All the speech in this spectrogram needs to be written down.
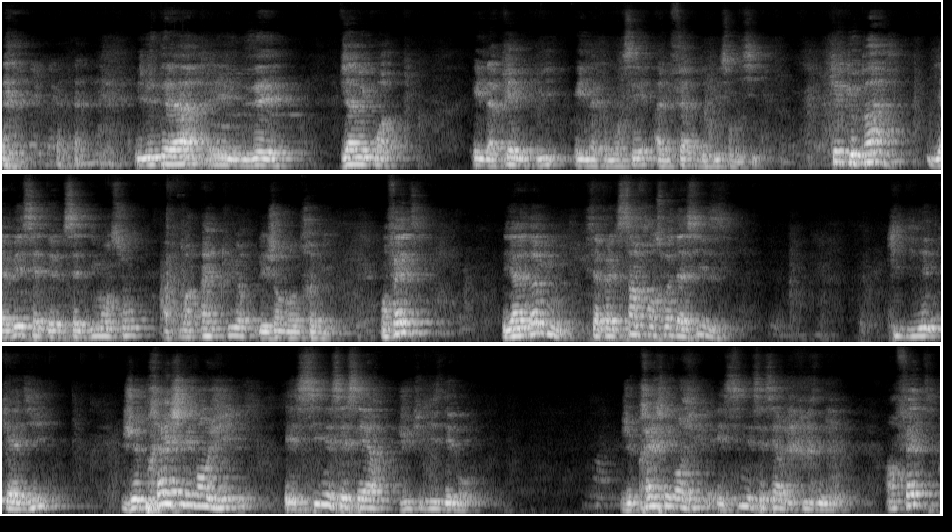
il était là et il disait Viens avec moi. Et il a pris avec lui et il a commencé à le faire de lui son disciple. Quelque part, il y avait cette, cette dimension à pouvoir inclure les gens dans notre vie. En fait, il y a un homme qui s'appelle Saint François d'Assise qui, qui a dit Je prêche l'évangile et si nécessaire, j'utilise des mots. Je prêche l'évangile et si nécessaire, j'utilise des mots. En fait,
